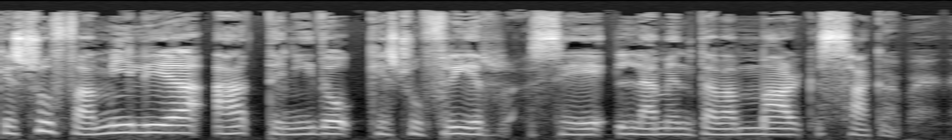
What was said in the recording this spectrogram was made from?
que su familia ha tenido que sufrir, se lamentaba Mark Zuckerberg.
